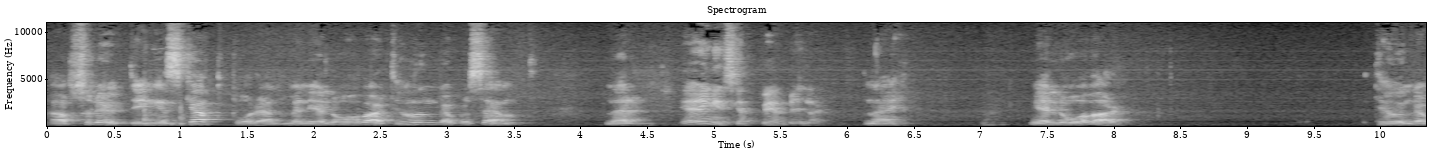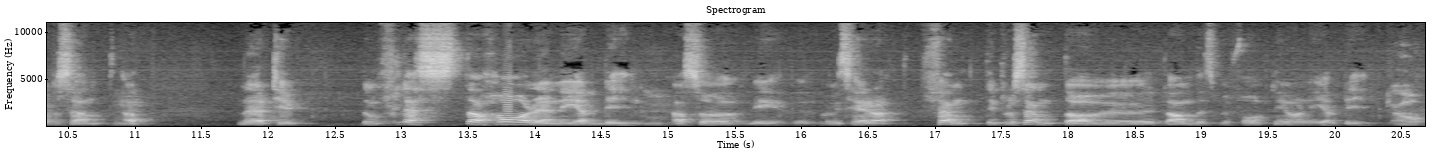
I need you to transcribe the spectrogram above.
Absolut, det är ingen skatt på den. Men jag lovar till 100% när... Är det ingen skatt på elbilar? Nej. Men jag lovar till 100% Mm. att när typ de flesta har en elbil. Mm. Alltså vi, om vi säger att 50% av eh, landets befolkning har en elbil. Ja.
